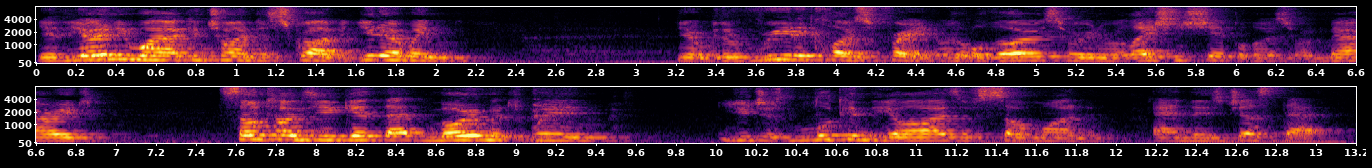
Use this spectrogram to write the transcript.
Yeah, the only way I can try and describe it, you know, when, you know, with a really close friend, or, or those who are in a relationship, or those who are married, sometimes you get that moment when you just look in the eyes of someone and there's just that,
